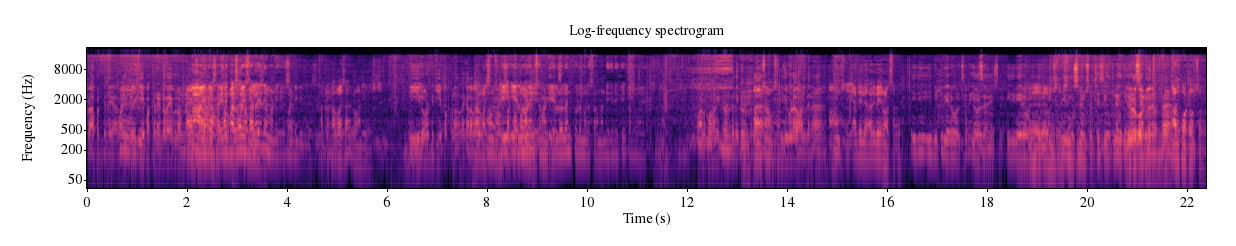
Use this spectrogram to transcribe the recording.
ప్రాపర్టీ దగ్గర వాళ్ళ ఇక్కడికి ఈ పక్క రెండు వైపులా ఉన్నాయి. కలవాలి ఈ రోడ్డుకి ఈ పక్కన ఉందా కలవాలి ఈ ఎల్లో లైన్ సార్ పులిమర మండిగిరికి కలవాయి. వాళ్ళ పొలం ఇక్కడ ఉంటుంది ఇక్కడ ఉంటుందా? ఇది కూడా వాళ్ళదేనా? అది లేదు అది వేరే వాళ్ళు సార్. ఇది ఈ బిట్ వేరే వాళ్ళు సార్ ఇది సార్ ముస్లిం ఇది వేరే వాళ్ళు. ఇది ముస్లిమ్స్ వచ్చేసి యువతలో ఉందా? అది కోట్లో ఉంది సార్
